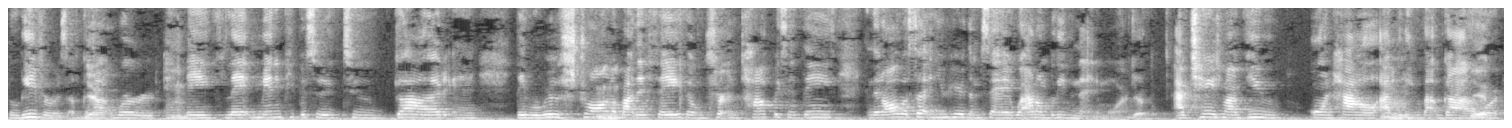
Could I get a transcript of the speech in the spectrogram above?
believers of God's Yeah. Mm-hmm. word, and they've led many people to to God, and they were really strong Mm-hmm. about their faith on certain topics and things, and then all of a sudden you hear them say, "Well, I don't believe in that anymore. Yep. Mm-hmm. I've changed my view on how I believe about God Yep. or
